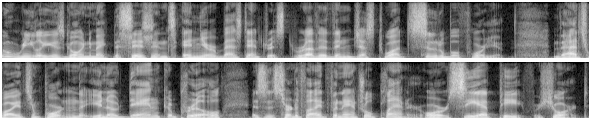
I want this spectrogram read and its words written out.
who really is going to make decisions in your best interest rather than just what's suitable for you. That's why it's important that you know Dan Cuprill is a certified financial planner, or CFP for short.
